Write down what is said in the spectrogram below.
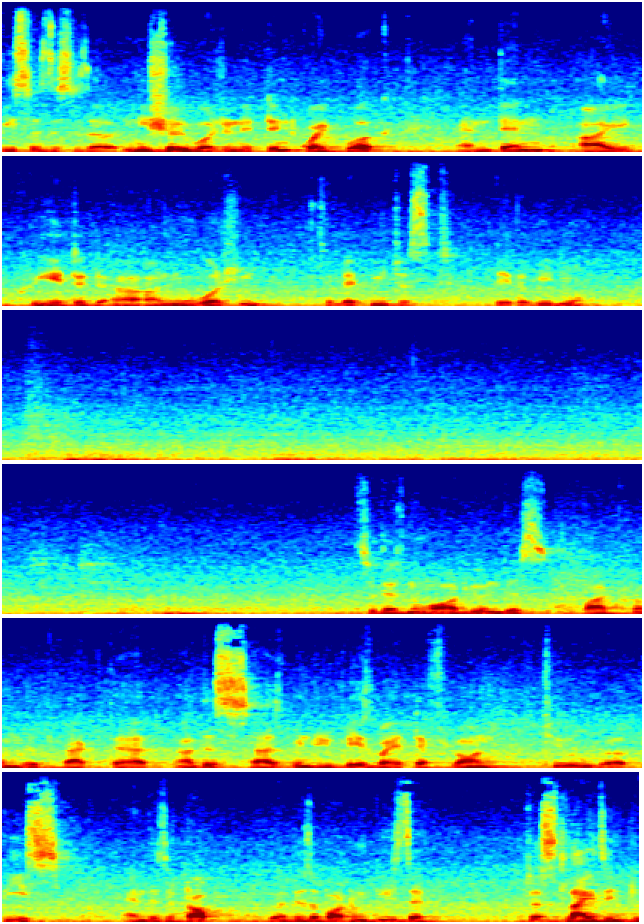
pieces. This is the initial version. It didn't quite work and then I created a new version. So let me just play the video. So there's no audio in this apart from the fact that uh, this has been replaced by a Teflon 2 uh, piece. And there's a top uh, there's a bottom piece that just slides into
